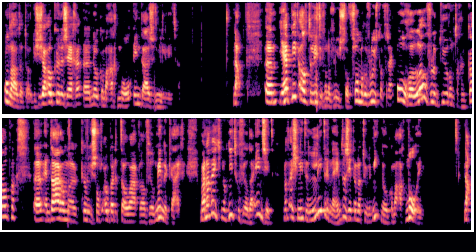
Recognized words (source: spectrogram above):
Onthoud dat ook. Dus je zou ook kunnen zeggen 0,8 eh, mol in 1000 milliliter. Nou, um, je hebt niet altijd een liter van een vloeistof. Sommige vloeistoffen zijn ongelooflijk duur om te gaan kopen. Uh, en daarom uh, kun je soms ook bij de TOA wel veel minder krijgen. Maar dan weet je nog niet hoeveel daarin zit. Want als je niet een liter neemt, dan zit er natuurlijk niet 0,8 mol in. Nou,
